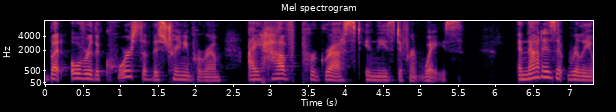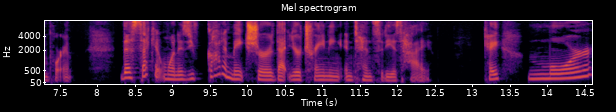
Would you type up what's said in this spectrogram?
But over the course of this training program, I have progressed in these different ways. And that is really important. The second one is you've got to make sure that your training intensity is high. Okay. More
